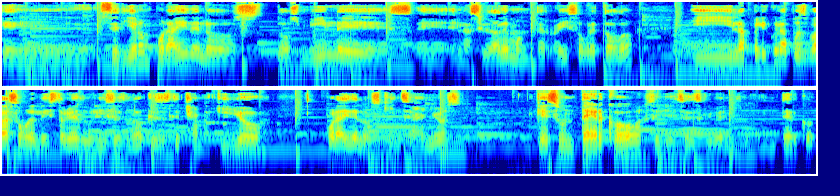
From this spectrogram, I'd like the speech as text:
que se dieron por ahí de los 2000 eh, en la ciudad de Monterrey sobre todo, y la película pues va sobre la historia de Ulises, ¿no? Que es este chamaquillo por ahí de los 15 años, que es un terco, se, describe el mismo como un terco,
